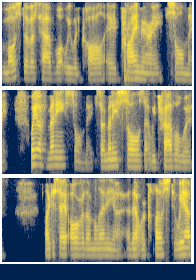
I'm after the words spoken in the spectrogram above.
most of us have what we would call a primary soulmate. We have many soulmates. There are many souls that we travel with, like I say, over the millennia that we're close to. We have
